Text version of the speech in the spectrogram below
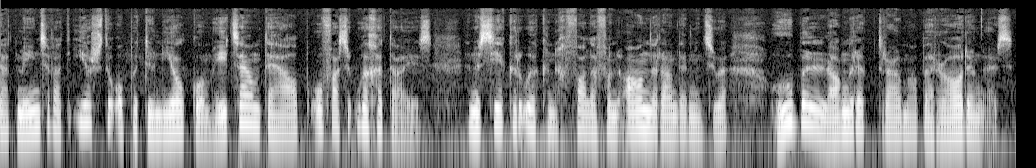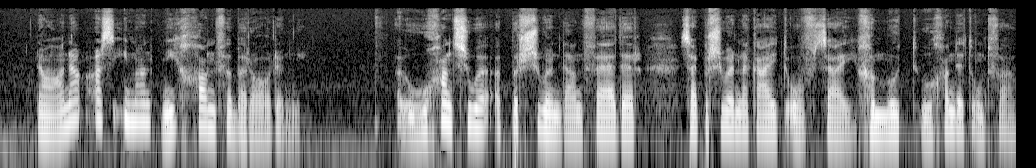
dat mense wat eerste op 'n toneel kom, het sy om te help of as ooggetuies. En is seker ook in gevalle van aanranding en so, hoe belangrik trauma berading is. Nou Hanna, as iemand nie gaan vir berading nie, hoe gaan so 'n persoon dan verder sy persoonlikheid of sy gemoed, hoe gaan dit ontvou?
